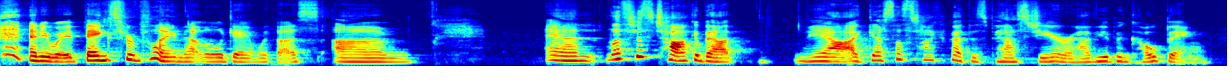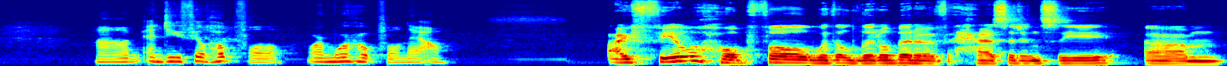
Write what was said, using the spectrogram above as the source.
anyway, thanks for playing that little game with us. Um, and let's just talk about, yeah, I guess let's talk about this past year. How have you been coping? Um, and do you feel hopeful or more hopeful now? I feel hopeful with a little bit of hesitancy um,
